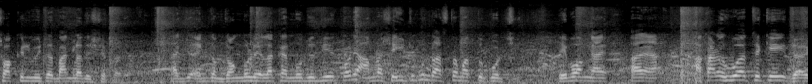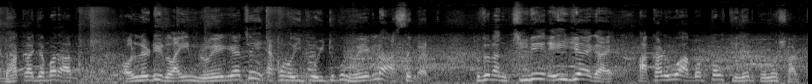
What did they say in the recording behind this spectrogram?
ছ কিলোমিটার বাংলাদেশে পড়ে। একদম- জঙ্গল এলাকার মধ্যে দিয়ে পড়ে। আমরা সেইটুকুন রাস্তা মাত্র করছি। এবং আকারহুয়া থেকে ঢাকা যাবার অলরেডি লাইন রয়ে গেছে, এখন ওই ওইটুকুন হয়ে গেলে আসতে পারে। সুতরাং চীনের এই জায়গায় আকারহুয়া, আগরতলা চীনের কোনো স্বার্থ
